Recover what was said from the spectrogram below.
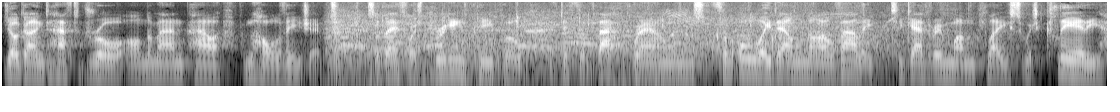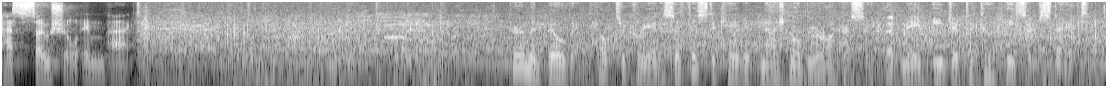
you're going to have to draw on the manpower from the whole of Egypt. So therefore, it's bringing people of different backgrounds from all the way down the Nile Valley together in one place, which clearly has social impact. Pyramid building helped to create a sophisticated national bureaucracy that made Egypt a cohesive state.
